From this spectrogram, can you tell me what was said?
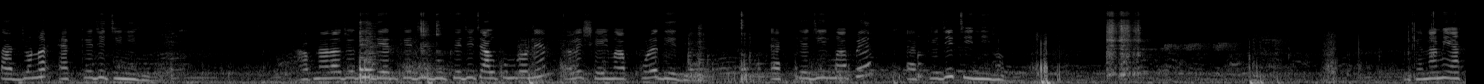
তার জন্য এক কেজি চিনি দেবো। আপনারা যদি দেড় কেজি, দু কেজি চাল কুমড়ো নেন, তাহলে সেই মাপ করে দিয়ে দিবেন। এক কেজির মাপে এক কেজি চিনি হবে। এখানে আমি এক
